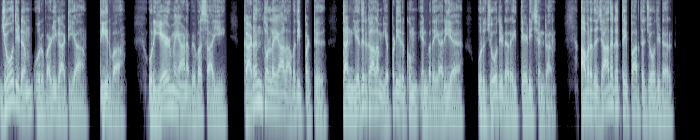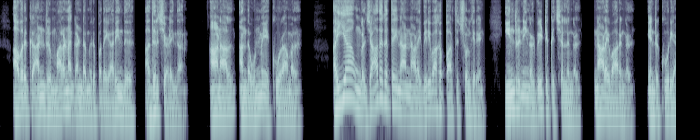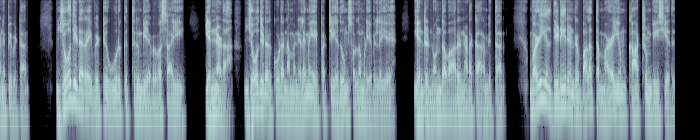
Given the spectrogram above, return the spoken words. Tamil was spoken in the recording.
ஜோதிடம் ஒரு வழிகாட்டியா? தீர்வா? ஒரு ஏழ்மையான விவசாயி கடன் தொல்லையால் அவதிப்பட்டு தன் எதிர்காலம் எப்படி இருக்கும் என்பதை அறிய ஒரு ஜோதிடரை தேடிச் சென்றார். அவரது ஜாதகத்தை பார்த்த ஜோதிடர் அவருக்கு அன்று மரண கண்டம் இருப்பதை அறிந்து அதிர்ச்சி அடைந்தார். ஆனால் அந்த உண்மையை கூறாமல் ஐயா உங்கள் ஜாதகத்தை நான் நாளை விரிவாக பார்த்துச் சொல்கிறேன். இன்று நீங்கள் வீட்டுக்குச் செல்லுங்கள். நாளை வாருங்கள் என்று கூறி அனுப்பிவிட்டார். ஜோதிடரை விட்டு ஊருக்கு திரும்பிய விவசாயி என்னடா ஜோதிடர் கூட நம்ம நிலைமையை பற்றி எதுவும் சொல்ல முடியவில்லையே என்று நொந்தவாறு நடக்க ஆரம்பித்தார். வழியில் திடீரென்று பலத்த மழையும் காற்றும் வீசியது.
